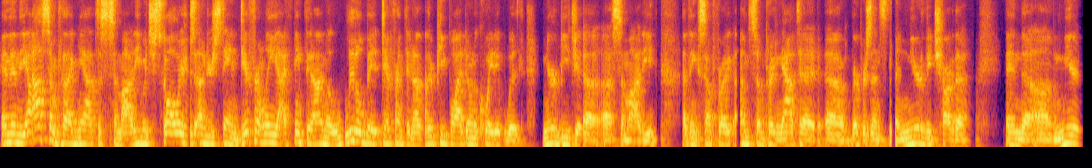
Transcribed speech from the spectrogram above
and then the Asampragnata Samadhi, which scholars understand differently. I think that I'm a little bit different than other people. I don't equate it with Nirbija uh, Samadhi. I think Sampragnata uh, represents the near vichara and the um, near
